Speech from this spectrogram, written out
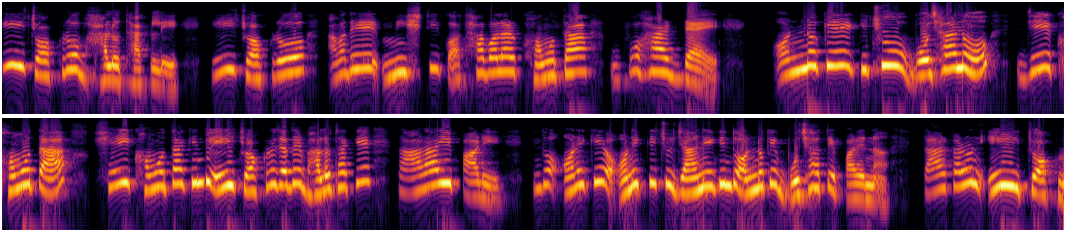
এই চক্র ভালো থাকলে। এই চক্র আমাদের মিষ্টি কথা বলার ক্ষমতা উপহার দেয়। অন্যকে কিছু বোঝানো যে ক্ষমতা, সেই ক্ষমতা কিন্তু এই চক্র যাদের ভালো থাকে তারাই পারে। কিন্তু অনেকে অনেক কিছু জানে কিন্তু অন্যকে বোঝাতে পারে না। তার কারণ এই চক্র।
